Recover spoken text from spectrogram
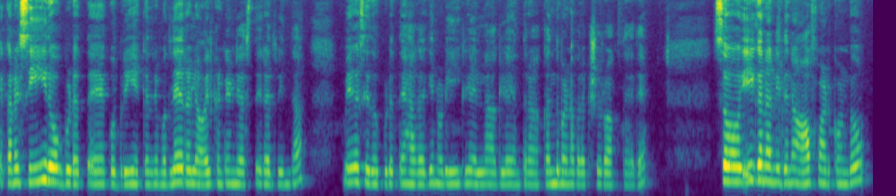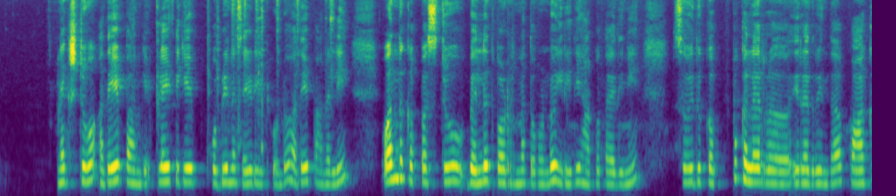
ಯಾಕಂದರೆ ಸೀದೋಗ್ಬಿಡುತ್ತೆ ಕೊಬ್ಬರಿ, ಯಾಕಂದರೆ ಮೊದಲೇ ಅದರಲ್ಲಿ ಆಯಿಲ್ ಕಂಟೆಂಟ್ ಜಾಸ್ತಿ ಇರೋದ್ರಿಂದ ಬೇಗ ಸೀದೋಗ್ಬಿಡುತ್ತೆ. ಹಾಗಾಗಿ ನೋಡಿ ಈಗಲೇ ಎಲ್ಲ ಆಗಲೇ ಒಂಥರ ಕಂದು ಬಣ್ಣ ಬರೋಕ್ಕೆ ಶುರು ಆಗ್ತಾ ಇದೆ. ಸೊ ಈಗ ನಾನು ಇದನ್ನು ಆಫ್ ಮಾಡಿಕೊಂಡು ನೆಕ್ಸ್ಟು ಅದೇ ಪಾನ್ಗೆ, ಪ್ಲೇಟಿಗೆ ಕೊಬ್ಬರಿನ ಸೈಡಿಗೆ ಇಟ್ಕೊಂಡು ಅದೇ ಪಾನಲ್ಲಿ ಒಂದು ಕಪ್ಪಷ್ಟು ಬೆಲ್ಲದ ಪೌಡ್ರನ್ನ ತೊಗೊಂಡು ಈ ರೀತಿ ಹಾಕೋತಾ ಇದ್ದೀನಿ. ಸೊ ಇದು ಕಪ್ಪು ಕಲರ್ ಇರೋದ್ರಿಂದ ಪಾಕ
